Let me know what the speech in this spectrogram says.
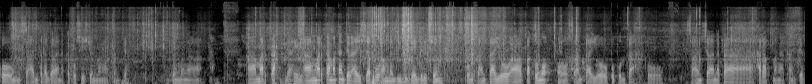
kung saan talaga nakaposisyon mga kanter itong mga ah, marka. Dahil ang marka mga kanter ay siya po ang nagbibigay direksyon kung saan tayo ah, patungo o saan tayo pupunta o saan siya nakaharap mga kanter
